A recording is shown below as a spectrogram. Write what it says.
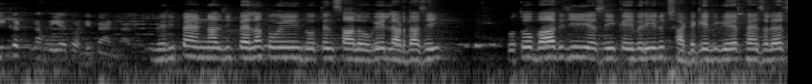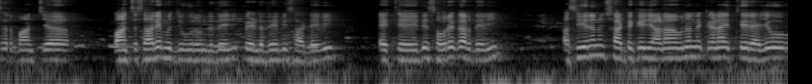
ਕੀ ਘਟਨਾ ਹੋਈ ਹੈ ਤੁਹਾਡੀ ਭੈਣ ਨਾਲ? ਮੇਰੀ ਭੈਣ ਨਾਲ ਜੀ ਪਹਿਲਾਂ ਤੋਂ ਹੀ 2-3 ਸਾਲ ਹੋ ਗਏ ਲੜਦਾ ਸੀ। ਉਸ ਤੋਂ ਬਾਅਦ ਜੀ ਅਸੀਂ ਕਈ ਵਾਰੀ ਇਹਨੂੰ ਛੱਡ ਕੇ ਵੀ ਗਏ। ਫੈਸਲਾ ਸਰਪੰਚ ਪੰਚ ਸਾਰੇ ਮਜ਼ਦੂਰ ਹੁੰਦੇ ਤੇ ਜੀ ਪਿੰਡ ਦੇ ਵੀ ਸਾਡੇ ਵੀ ਇੱਥੇ ਇਹਦੇ ਸਹੁਰੇ ਘਰ ਦੇ ਵੀ। ਅਸੀਂ ਇਹਨਾਂ ਨੂੰ ਛੱਡ ਕੇ ਜਾਣਾ। ਉਹਨਾਂ ਨੇ ਕਹਿਣਾ ਇੱਥੇ ਰਹਿ ਜਾਓ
